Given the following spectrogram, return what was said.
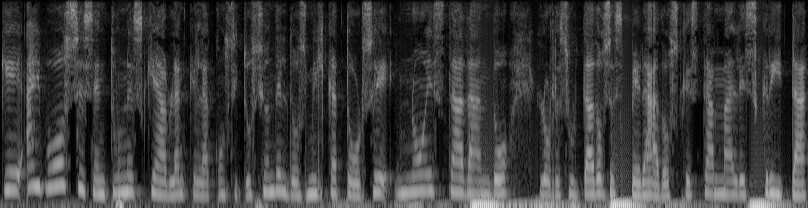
Que hay voces en Túnez que hablan que la constitución del 2014 no está dando los resultados esperados, que está mal escrita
